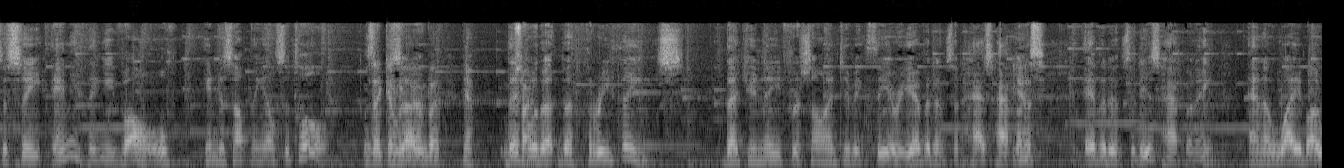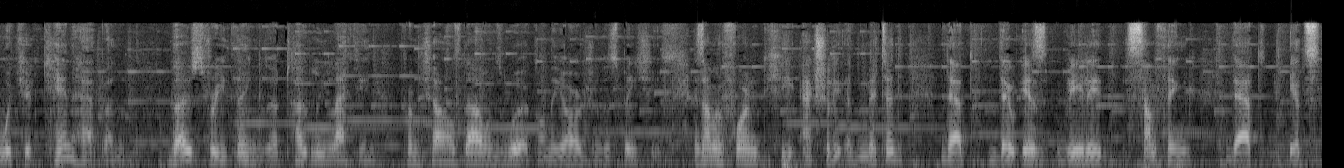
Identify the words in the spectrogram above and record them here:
to see anything evolve into something else at all. As I can So, remember, yeah. Therefore, the, the three things that you need for scientific theory evidence that has happened, Yes. evidence that is happening, and a way by which it can happen those three things are totally lacking from Charles Darwin's work on the origin of the species. As I'm informed, he actually admitted that there is really something that it's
